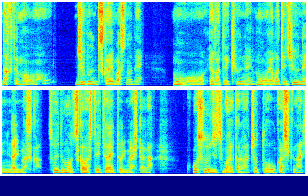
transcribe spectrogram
なくても十分使えますのでもうやがて9年もうやがて10年になりますか。それでも使わせていただいておりましたがここ数日前からちょっとおかしくなり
